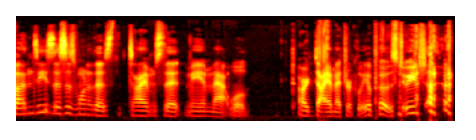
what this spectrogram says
funsies. This is one of those times that me and Matt will are diametrically opposed to each other.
